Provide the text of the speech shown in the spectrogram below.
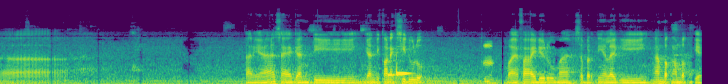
Eh, Bentar ya, saya ganti ganti koneksi dulu. Hmm. WiFi di rumah sepertinya lagi ngambek-ngambek ya.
